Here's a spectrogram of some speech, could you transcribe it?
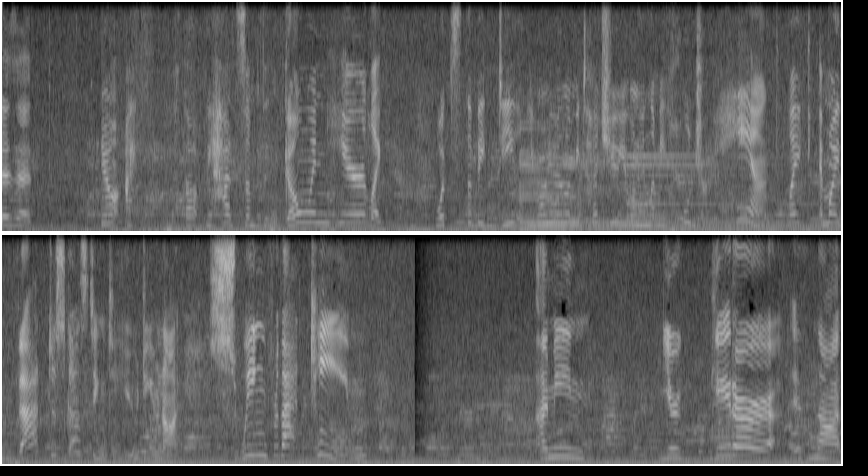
Is it? You know, I thought we had something going here. Like, what's the big deal? You won't even let me touch you. You won't even let me hold your hand. Like, am I that disgusting to you? Do you not swing for that team? I mean, your gaydar is not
